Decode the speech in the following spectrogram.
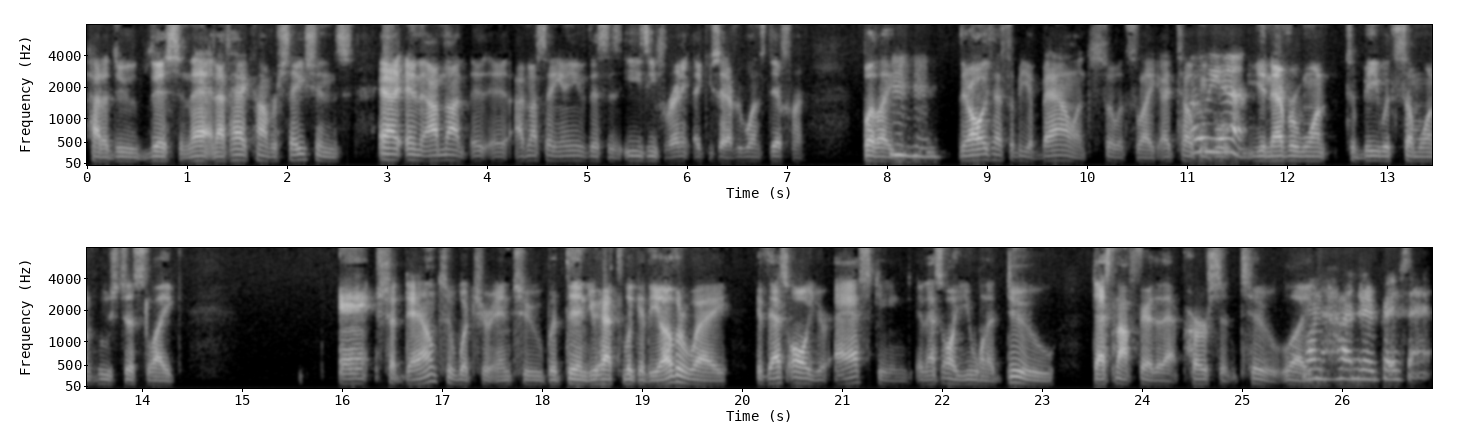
how to do this and that. And I've had conversations, and, I, and I'm not I'm not saying any of this is easy for any. Like you said, everyone's different, but like mm-hmm. there always has to be a balance. So it's like I tell oh, people, yeah. you never want to be with someone who's just like eh, shut down to what you're into. But then you have to look at the other way. If that's all you're asking and that's all you want to do, that's not fair to that person too. Like one hundred percent.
